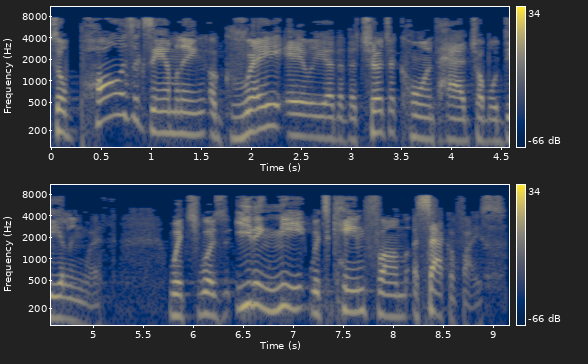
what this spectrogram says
So Paul is examining a gray area that the church at Corinth had trouble dealing with, which was eating meat which came from a sacrifice.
